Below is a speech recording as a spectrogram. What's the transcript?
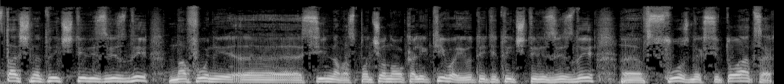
Достаточно 3-4 звезды на фоне э, сильного сплоченного коллектива, и вот эти 3-4 звезды э, в сложных ситуациях,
